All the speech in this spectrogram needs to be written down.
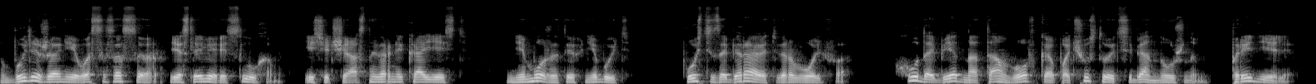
Были же они в СССР, если верить слухам, и сейчас наверняка есть. Не может их не быть. Пусть забирают Вервольфа, Худо-бедно там Вовка почувствует себя нужным, пределе.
